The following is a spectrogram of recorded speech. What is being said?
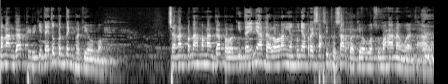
menganggap diri kita itu penting bagi Allah. Jangan pernah menganggap bahwa kita ini adalah orang yang punya prestasi besar bagi Allah Subhanahu wa taala.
